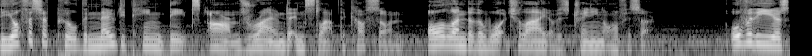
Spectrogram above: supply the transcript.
The officer pulled the now detained date's arms round and slapped the cuffs on, all under the watchful eye of his training officer. Over the years,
